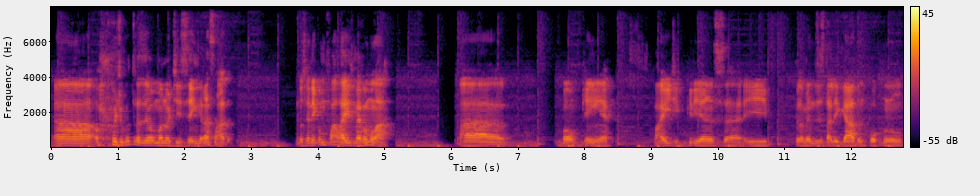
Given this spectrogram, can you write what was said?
uh, hoje eu vou trazer uma notícia engraçada. Não sei nem como falar isso, mas vamos lá. Uh, bom, quem é pai de criança e pelo menos está ligado um pouco no,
